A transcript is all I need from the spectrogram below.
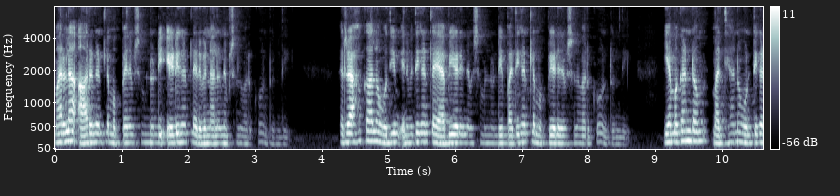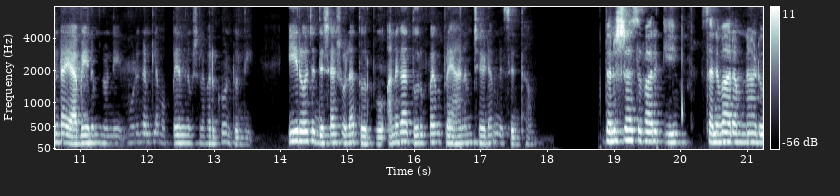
మరలా ఆరు గంటల ముప్పై నిమిషం నుండి ఏడు గంటల ఇరవై నాలుగు నిమిషాల వరకు ఉంటుంది. రాహుకాలం ఉదయం ఎనిమిది గంటల యాభై ఏడు నిమిషం నుండి పది గంటల ముప్పై ఏడు నిమిషాల వరకు ఉంటుంది. యమగండం మధ్యాహ్నం ఒంటి గంట యాభై ఎనిమిది నుండి మూడు గంటల ముప్పై ఎనిమిది నిమిషాల వరకు ఉంటుంది. ఈ రోజు దిశాశూల తూర్పు అనగా తూర్పు వైపు ప్రయాణం చేయడం నిషిద్ధం. ధనుసు రాశి వారికి శనివారం నాడు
